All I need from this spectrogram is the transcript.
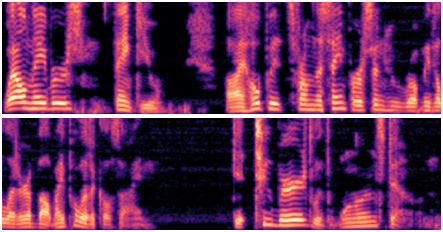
Well, neighbors, thank you. I hope it's from the same person who wrote me the letter about my political sign. Get two birds with one stone.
